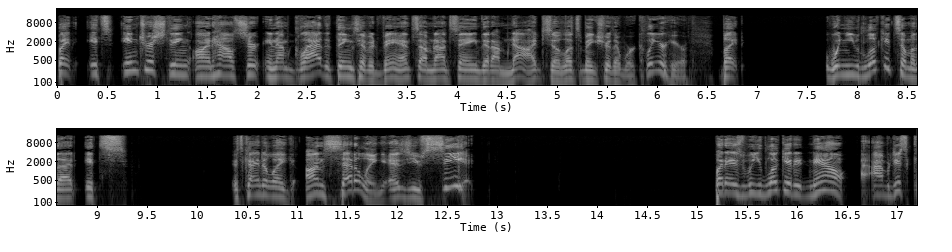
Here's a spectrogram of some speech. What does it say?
But it's interesting on how certain, and I'm glad that things have advanced. I'm not saying that I'm not, so let's make sure that we're clear here. But when you look at some of that, it's it's kind of like unsettling as you see it. But as we look at it now, I'm just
